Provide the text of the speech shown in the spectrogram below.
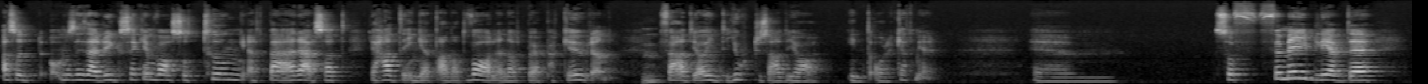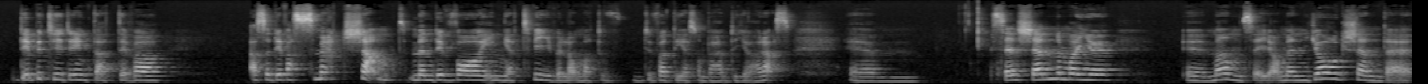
Alltså om man säger så här, ryggsäcken var så tung att bära så att jag hade inget annat val än att börja packa ur den. För hade jag inte gjort det så hade jag inte orkat mer. Ehm, så för mig blev det, det betyder inte att det var, alltså det var smärtsamt men det var inga tvivel om att det var det som behövde göras. Ehm, sen känner man ju, eh, man säger jag, men jag kände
